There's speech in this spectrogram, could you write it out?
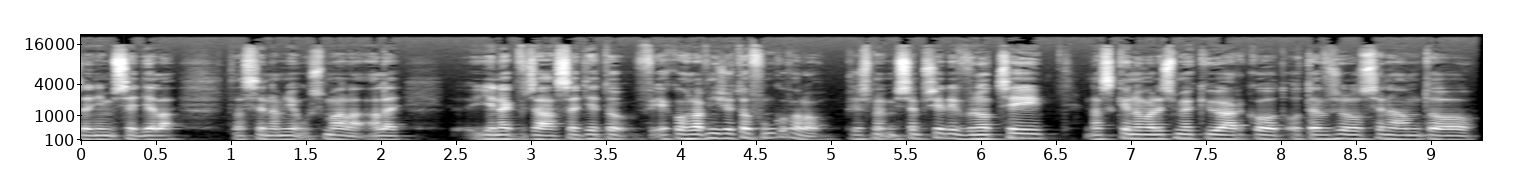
za ním seděla, ta se na mě usmála, ale jinak v zásadě to, jako hlavně, že to fungovalo. Že jsme, my jsme přijeli v noci, naskenovali jsme QR kód, otevřelo se nám to,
